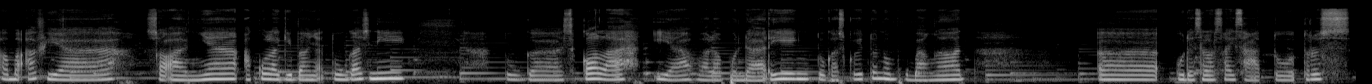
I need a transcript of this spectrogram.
Uh, maaf ya, soalnya aku lagi banyak tugas nih. Tugas sekolah, iya, walaupun daring, tugasku itu numpuk banget. Uh, udah selesai satu, terus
